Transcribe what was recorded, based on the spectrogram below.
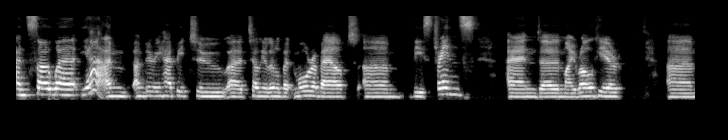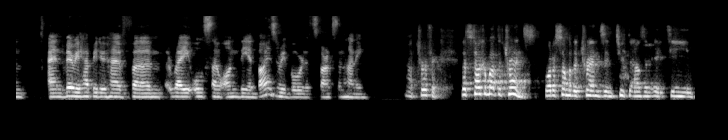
and so uh, yeah i'm i'm very happy to uh, tell you a little bit more about um, these trends and uh, my role here. Um, and very happy to have um, ray also on the advisory board at sparks and honey. Oh, terrific. Let's talk about the trends. What are some of the trends in 2018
